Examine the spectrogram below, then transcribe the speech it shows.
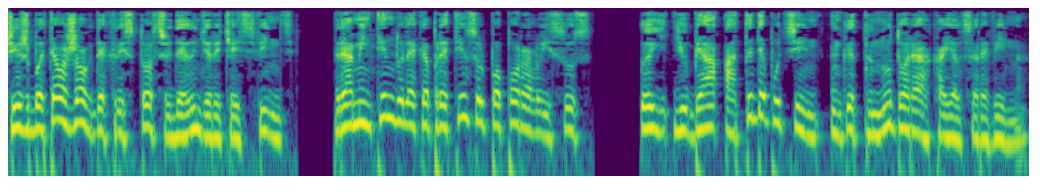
și își băteau joc de Hristos și de îngerii cei sfinți, reamintindu-le că pretinsul popor al lui Isus îi iubea atât de puțin încât nu dorea ca el să revină.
